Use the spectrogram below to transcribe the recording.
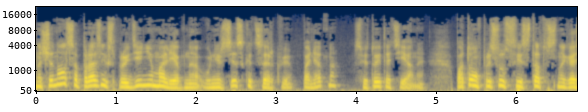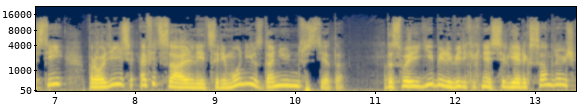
Начинался праздник с проведения молебна в университетской церкви, понятно, Святой Татьяны. Потом в присутствии статусных гостей проводились официальные церемонии в здании университета. До своей гибели великий князь Сергей Александрович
